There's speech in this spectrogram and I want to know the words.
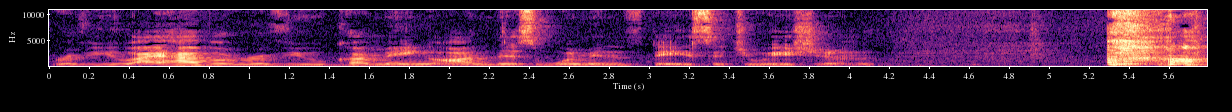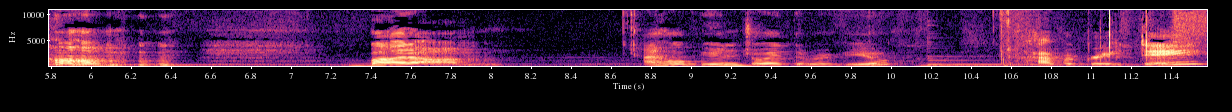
review. I have a review coming on this Women's Day situation. um, but um, I hope you enjoyed the review. Have a great day.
